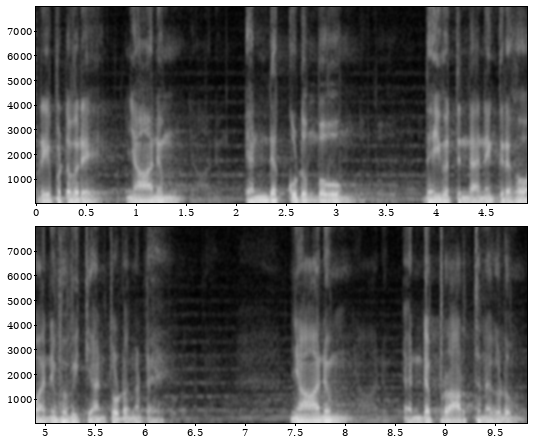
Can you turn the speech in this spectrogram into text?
പ്രിയപ്പെട്ടവരെ ഞാനും എന്റെ കുടുംബവും ദൈവത്തിന്റെ അനുഗ്രഹം അനുഭവിക്കാൻ തുടങ്ങട്ടെ. ഞാനും എന്റെ പ്രാർത്ഥനകളും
